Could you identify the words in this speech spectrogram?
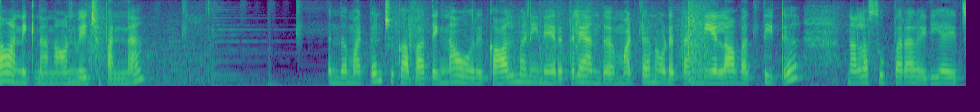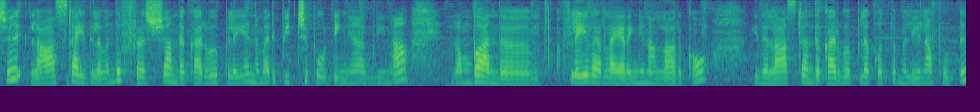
தான் அன்றைக்கி நான் நான்வெஜ் பண்ணேன். இந்த மட்டன் சுக்கா பார்த்திங்கன்னா ஒரு கால் மணி நேரத்தில் அந்த மட்டனோட தண்ணியெல்லாம் வற்றிட்டு நல்லா சூப்பராக ரெடி ஆயிடுச்சு. லாஸ்ட்டாக இதில் வந்து ஃப்ரெஷ்ஷாக அந்த கருவேப்பிலையை இந்த மாதிரி பிச்சு போட்டிங்க அப்படின்னா ரொம்ப அந்த ஃப்ளேவர்லாம் இறங்கி நல்லாயிருக்கும் இதை லாஸ்ட்டு அந்த கருவேப்பிலை கொத்தமல்லியெல்லாம் போட்டு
